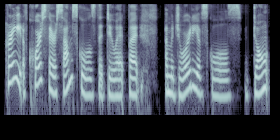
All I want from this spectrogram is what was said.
great. Of course, there are some schools that do it, but a majority of schools don't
